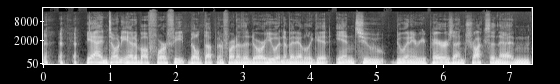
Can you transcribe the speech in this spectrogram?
Yeah, and Tony had about four feet built up in front of the door. He wouldn't have been able to get in to do any repairs on trucks and that. And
